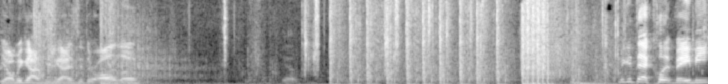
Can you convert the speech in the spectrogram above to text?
Yo, we got these guys. Dude. They're all low. Yep. Let me get that clip, baby.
